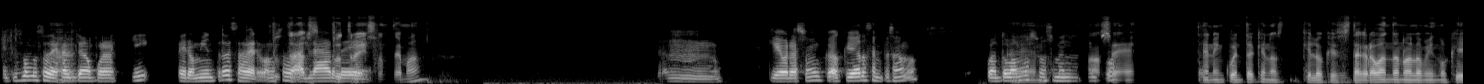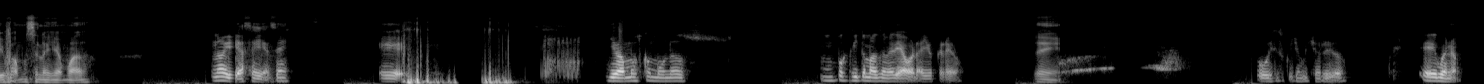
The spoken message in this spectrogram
entonces vamos a dejar el tema por aquí, pero mientras, a ver, vamos a hablar ¿tú de... traes un tema? Mm, ¿Qué horas son? ¿A qué horas empezamos? ¿Cuánto vamos más o menos? No sé. Ten en cuenta que, nos, que lo que se está grabando no es lo mismo que llevamos en la llamada. No, ya sé, ya sé. Eh, llevamos como unos. Un poquito más de media hora, yo creo. Sí. Uy, se escucha mucho ruido. Eh, bueno,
